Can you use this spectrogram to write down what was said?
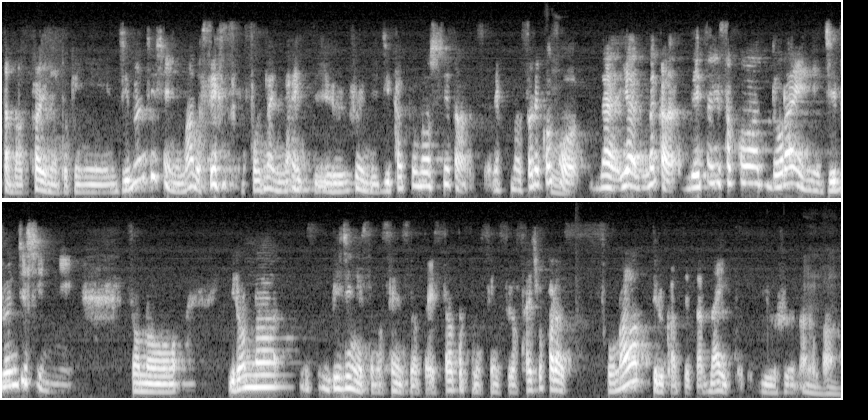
たばっかりの時に、自分自身にまだセンスがそんなにないっていうふうに自覚もしてたんですよね。まあ、それこそ、ないや、なんか別にそこはドライに自分自身に、その、いろんなビジネスのセンスだったり、スタートアップのセンスが最初から備わってるかって言ったらないというふうなのが、うんうん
